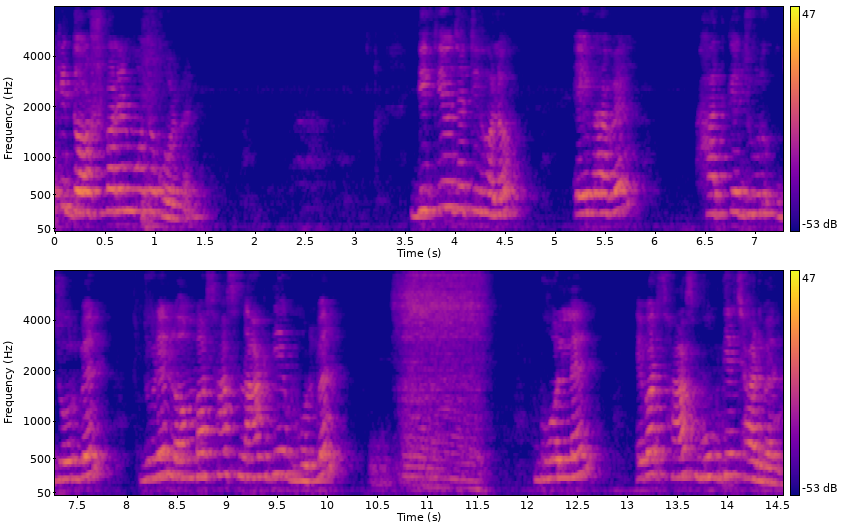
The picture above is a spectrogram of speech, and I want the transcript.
এটি দশ বারের মতো করবেন। দ্বিতীয় যেটি হলো, এইভাবে হাতকে জুড়- জড়বেন, জুড়ে লম্বা শ্বাস নাক দিয়ে ভরবেন ভরলেন, এবার শ্বাস মুখ দিয়ে ছাড়বেন।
